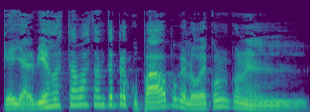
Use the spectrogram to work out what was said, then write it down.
Que ya el viejo está bastante preocupado porque lo ve con, con el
